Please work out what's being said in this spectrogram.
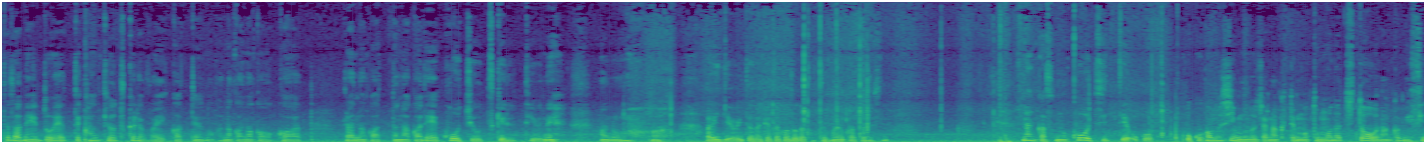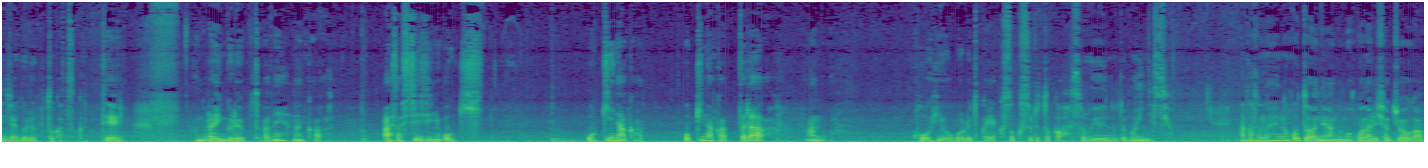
ただねどうやって環境を作ればいいかっていうのがなかなか分からなかった中でコーチをつけるっていうねあの アイディアをいただけたことがとても良かったですね。なんかそのコーチっておこおこがましいものじゃなくても友達となんかメッセンジャーグループとか作ってあの LINE グループとかねなんか朝7時に起き起きなか起きなかったらあのコーヒーをおごるとか約束するとかそういうのでもいいんですよ。なんかその辺のことはねあのまこなり社長が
